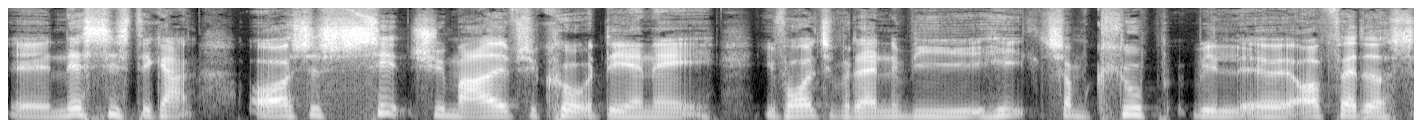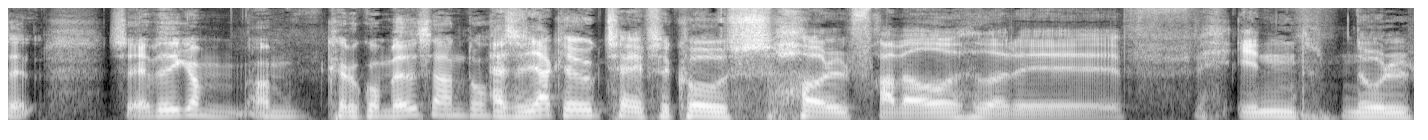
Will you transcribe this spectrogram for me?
øh, næst sidste gang, også sindssygt meget FCK-DNA i forhold til, hvordan vi helt som klub vil øh, opfatte os selv. Så jeg ved ikke, om, om kan du gå med, Sandro? Altså, jeg kan jo ikke tage FCK's hold fra, hvad hedder det, inden 0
